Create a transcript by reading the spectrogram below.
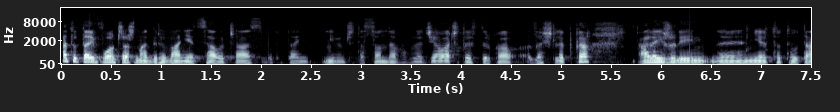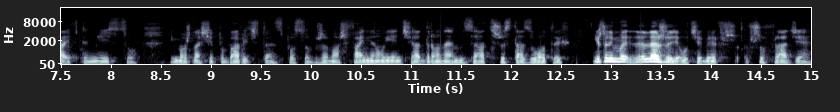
a tutaj włączasz nagrywanie cały czas, bo tutaj nie wiem, czy ta sonda w ogóle działa, czy to jest tylko zaślepka, ale jeżeli y, nie, to tutaj w tym miejscu i można się pobawić w ten sposób, że masz fajne ujęcia dronem za 300 zł, jeżeli leży u ciebie w szufladzie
